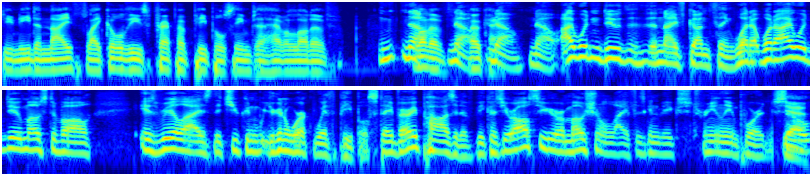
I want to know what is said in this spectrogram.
Do you need a knife? Like all these prepper people seem to have a lot of. No, lot of- no, okay. no, no. I wouldn't do the, the knife gun thing. What what I would do most of all is realize that you can you're going to work with people. Stay very positive because you're also your emotional life is going to be extremely important. So Yeah.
